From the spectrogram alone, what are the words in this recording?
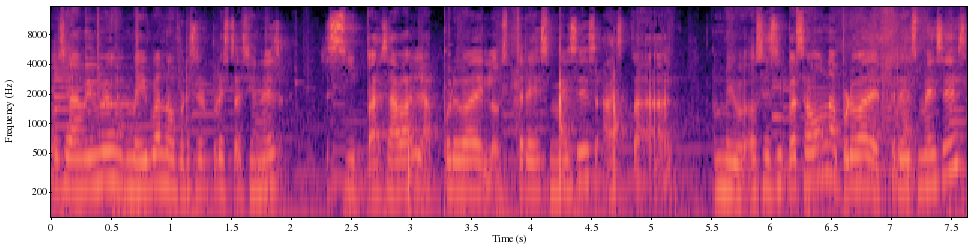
O sea, a mí me, me iban a ofrecer prestaciones si pasaba la prueba de los tres meses hasta o sea, si pasaba una prueba de tres meses,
